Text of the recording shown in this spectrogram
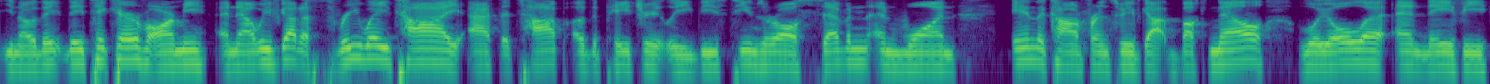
you know, they, they take care of Army, and now we've got a three way tie at the top of the Patriot League. These teams are all seven and one in the conference. We've got Bucknell, Loyola, and Navy.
